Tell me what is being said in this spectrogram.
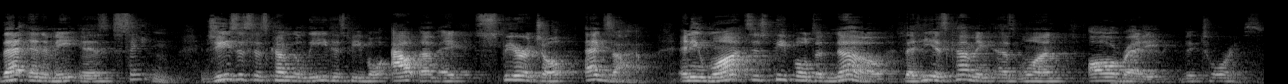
That enemy is Satan. Jesus has come to lead his people out of a spiritual exile. And he wants his people to know that he is coming as one already victorious.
